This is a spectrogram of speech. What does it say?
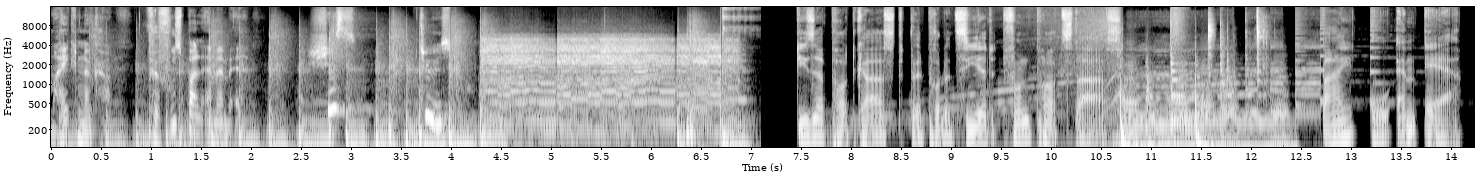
Mike Nöcker für Fußball MML. Tschüss. Tschüss. Dieser Podcast wird produziert von Podstars bei OMR.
